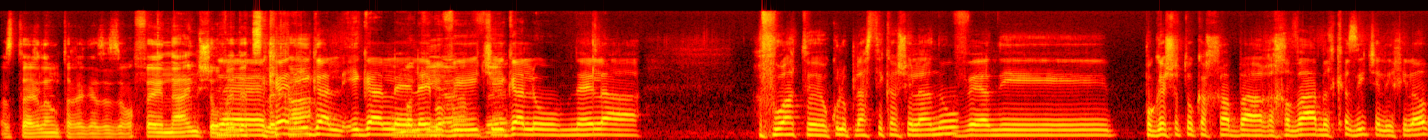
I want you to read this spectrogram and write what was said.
אז תאר לנו את הרגע הזה, זה רופא עיניים שעובד זה- אצלך. כן, יגאל, יגאל אה, ליבוביץ', ו- יגאל הוא מנהל הרפואת אה, אוקולופלסטיקה שלנו, ואני פוגש אותו ככה ברחבה המרכזית של איכילוב.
